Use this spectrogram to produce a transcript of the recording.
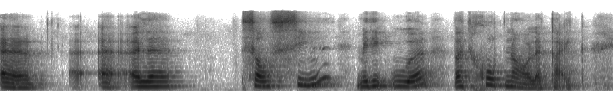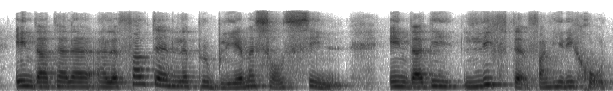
uh, uh hulle sal sien met die oë wat God na hulle kyk en dat hulle hulle foute en hulle probleme sal sien en dat die liefde van hierdie God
